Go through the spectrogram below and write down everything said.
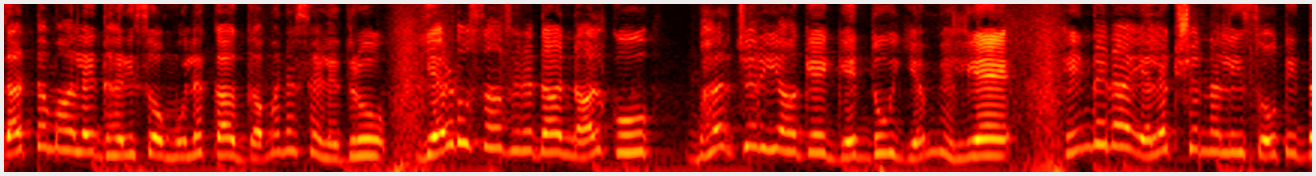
ದತ್ತಮಾಲೆ ಧರಿಸೋ ಮೂಲಕ ಗಮನ ಸೆಳೆದ್ರು. ಎರಡು ಸಾವಿರದ ನಾಲ್ಕು ಭರ್ಜರಿಯಾಗಿ ಗೆದ್ದು ಎಂಎಲ್ಎ. ಹಿಂದಿನ ಎಲೆಕ್ಷನ್ನಲ್ಲಿ ಸೋತಿದ್ದ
